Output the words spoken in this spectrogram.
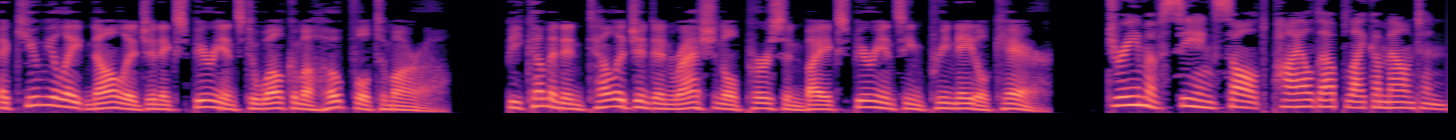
Accumulate knowledge and experience to welcome a hopeful tomorrow. Become an intelligent and rational person by experiencing prenatal care. Dream of seeing salt piled up like a mountain.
